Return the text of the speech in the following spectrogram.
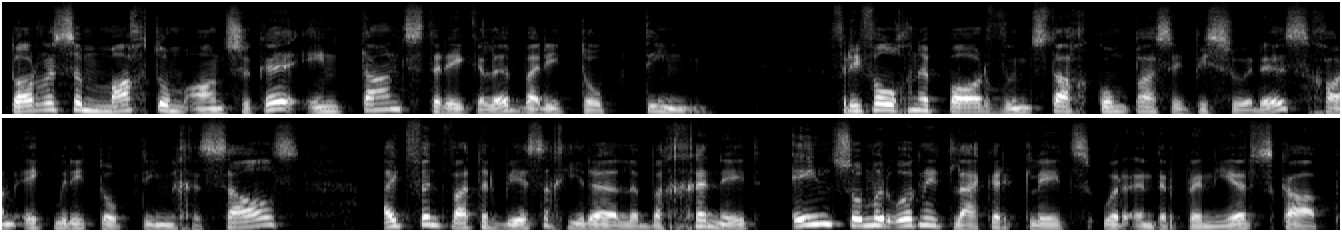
Daar was 'n magdom aansoeke en tans trek hulle by die top 10. Vir die volgende paar Woensdag Kompas episodes gaan ek met die top 10 gesels, uitvind watter besighede hulle begin het en sommer ook net lekker klets oor entrepreneurskap.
